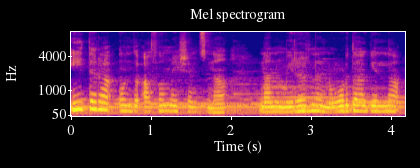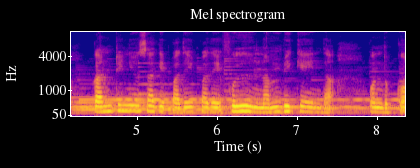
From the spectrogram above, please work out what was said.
ಈ ಥರ ಒಂದು ಅಫರ್ಮೇಷನ್ಸ್ನ ನಾನು ಮಿರರ್ನ ನೋಡಿದಾಗೆಲ್ಲ ಕಂಟಿನ್ಯೂಸ್ ಆಗಿ ಪದೇ ಪದೇ ಫುಲ್ ನಂಬಿಕೆಯಿಂದ ಒಂದು ಕಾ,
